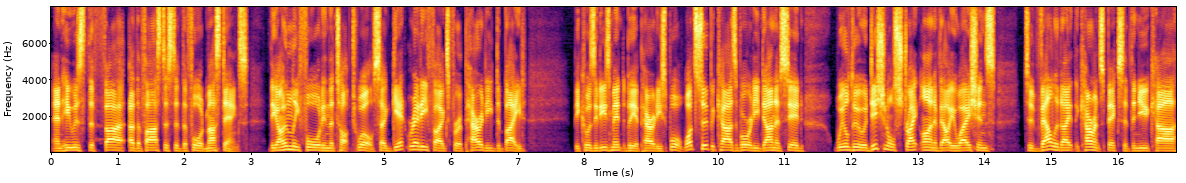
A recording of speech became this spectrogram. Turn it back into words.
and he was the far, uh, the fastest of the Ford Mustangs, the only Ford in the top 12. So get ready, folks, for a parity debate because it is meant to be a parity sport. What supercars have already done have said we'll do additional straight line evaluations to validate the current specs of the new car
